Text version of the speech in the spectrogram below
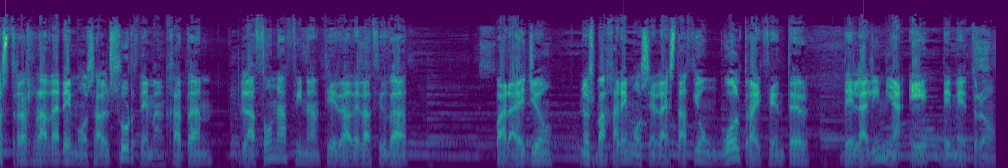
Nos trasladaremos al sur de Manhattan, la zona financiera de la ciudad. Para ello, nos bajaremos en la estación World Trade Center de la línea E de metro.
